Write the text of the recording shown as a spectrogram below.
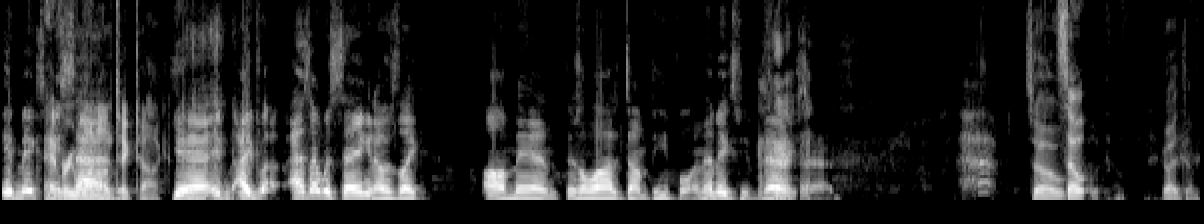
It makes me Everyone sad. on TikTok. Yeah, it, I as I was saying it, I was like, "Oh man, there's a lot of dumb people," and that makes me very sad. So, So go ahead, Tim.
